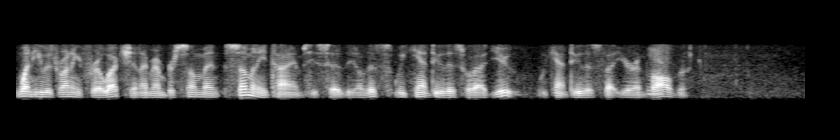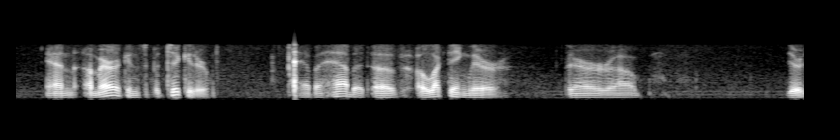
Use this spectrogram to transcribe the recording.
when he was running for election, I remember so many so many times he said, you know, this we can't do this without you. We can't do this without your involvement. Yeah. And Americans in particular have a habit of electing their their uh, their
